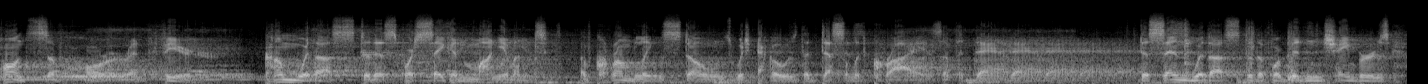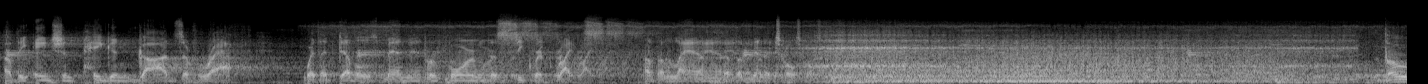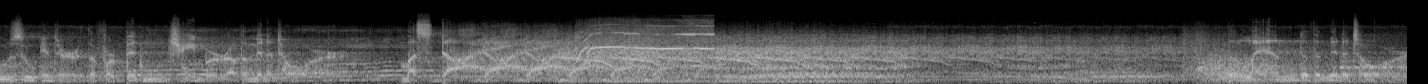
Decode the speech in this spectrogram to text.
haunts of horror and fear. Come with us to this forsaken monument of crumbling stones which echoes the desolate cries of the damned. Descend with us to the forbidden chambers of the ancient pagan gods of wrath, where the devil's men perform the secret rites of the land of the Minotaur. Those who enter the forbidden chamber of the Minotaur must die. The land of the Minotaur.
